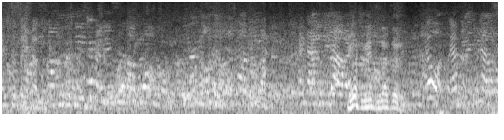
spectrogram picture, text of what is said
一次等一下你。你为什么一直在这里？因为我我要等一下吃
